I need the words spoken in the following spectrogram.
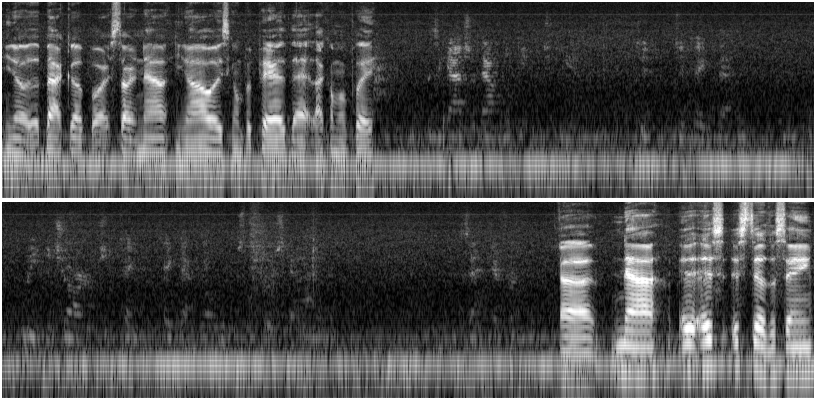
you know the backup or starting out. You know, I always gonna prepare that like I'm gonna play. The guys are looking to you to, to take that, lead the charge, take, take that role as the first guy. Is that different? Uh, nah, it, it's it's still the same.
